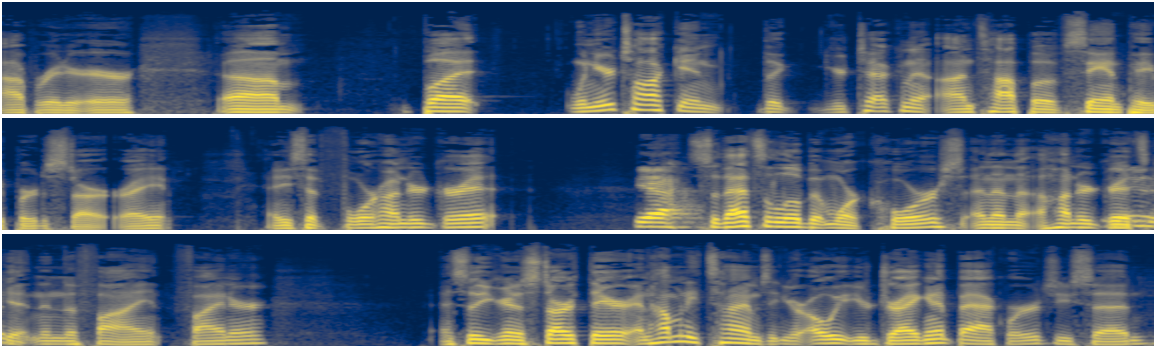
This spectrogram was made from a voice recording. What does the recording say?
operator error. Um, but when you're talking the you're talking it on top of sandpaper to start, right? And you said 400 grit. Yeah. So that's a little bit more coarse, and then the 100 grit's getting into fine finer. And so you're going to start there. And how many times? And you're always you're dragging it backwards. You said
